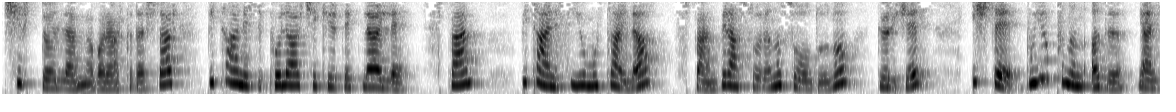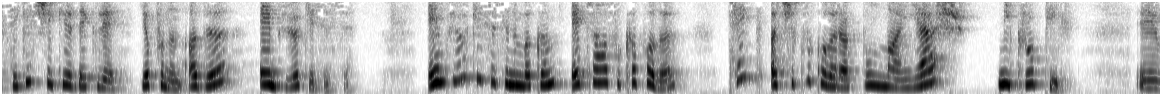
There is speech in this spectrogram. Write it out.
çift döllenme var arkadaşlar. Bir tanesi polar çekirdeklerle sperm, bir tanesi yumurtayla sperm. Biraz sonra nasıl olduğunu göreceğiz. İşte bu yapının adı yani 8 çekirdekli yapının adı embriyo kesesi. Embriyo kesesinin bakın etrafı kapalı tek açıklık olarak bulunan yer mikropil. Ee,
